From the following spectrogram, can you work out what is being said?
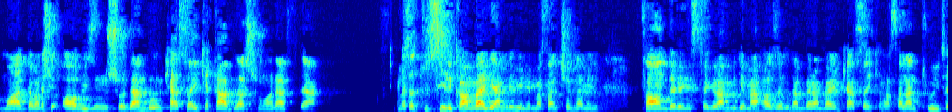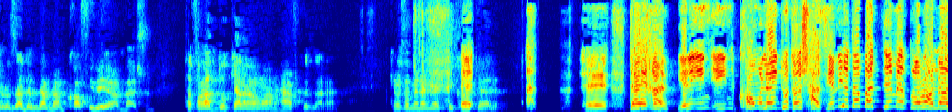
معدبانش آویزون شدن به اون کسایی که قبل از شما رفتن. مثلا تو سیلیکان ولی هم می‌بینیم. مثلا چه این فاوندر اینستاگرام میگه من حاضر بودم برم برای کسایی که مثلا توییتر رو زده بودم برم کافی بیارم براشون. تا فقط دو کلمه من حرف بزنن. که مثلا ببینم چیکار کرده. دقیقا. یعنی این این کاملا این دوتاش هست. یعنی یادم بعد مقدار حالا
